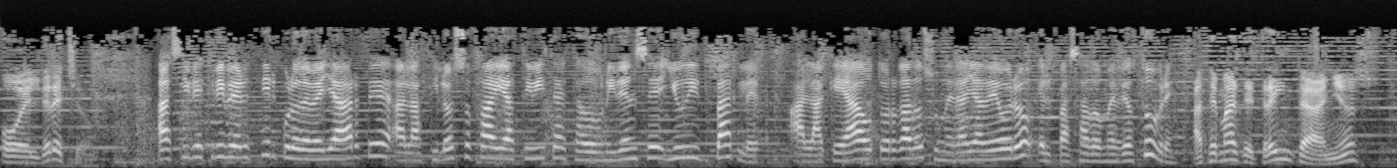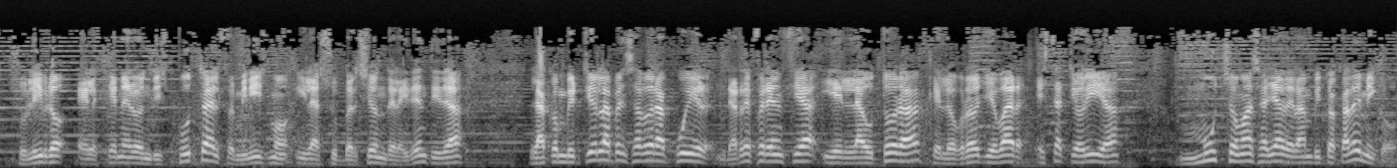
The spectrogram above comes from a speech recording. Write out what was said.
o el derecho. Así describe el Círculo de Bellas Artes a la filósofa y activista estadounidense Judith Butler, a la que ha otorgado su medalla de oro el pasado mes de octubre. Hace más de 30 años, su libro El género en disputa, el feminismo y la subversión de la identidad la convirtió en la pensadora queer de referencia y en la autora que logró llevar esta teoría mucho más allá del ámbito académico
